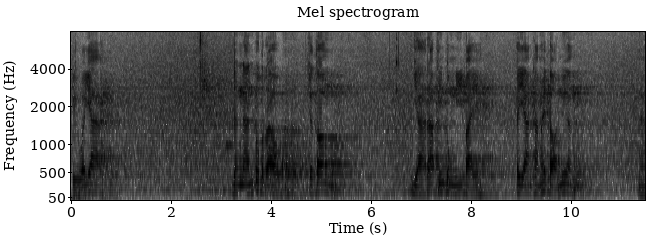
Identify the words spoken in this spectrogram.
ถือว่ายาก ดังนั้นพวกเราจะต้องอย่าละทิ้งตรงนี้ไป พยายามทำให้ต่อเนื่องนะ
